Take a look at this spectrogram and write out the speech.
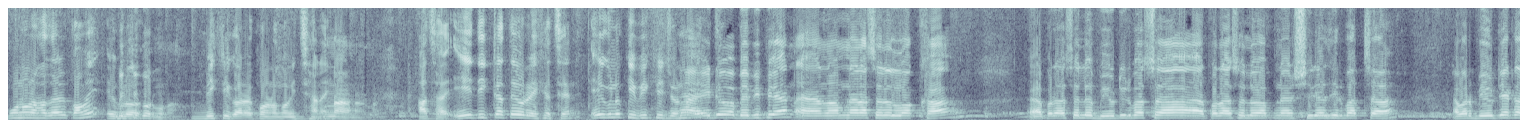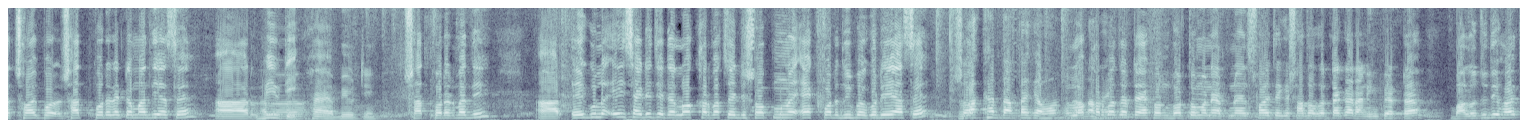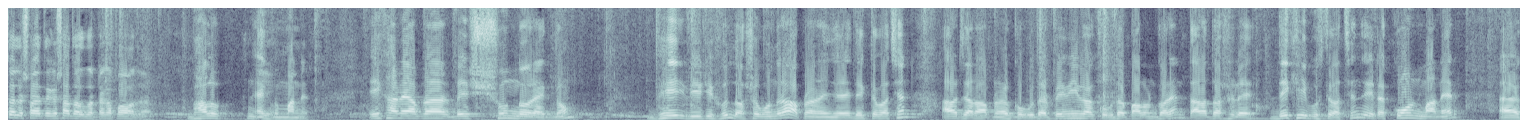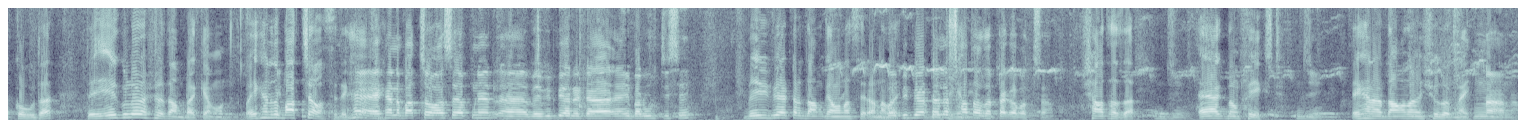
পনেরো হাজার কমে এগুলো করব না। বিক্রি করার কোনো রকম ইচ্ছা নাই? না না না। আচ্ছা এই দিকটাতেও রেখেছেন এগুলো কি বিক্রির জন্য? হ্যাঁ এটাও বেবি পেয়ার আপনার আসলে লক্ষা তারপরে আসলে বিউটির বাচ্চা তারপরে আসলে আপনার সিরাজির বাচ্চা। আবার বিউটি একটা ছয় সাত পরের একটা মাদি আছে আর বিউটি হ্যাঁ বিউটি সাত পরের মাদি। আর এইগুলো এই সাইডে যেটা লক্ষার বাচ্চা এটি সব মনে হয় এক পরে দুই পর করে আছে। লক্ষার দামটা কেমন? লক্ষার বাজারটা এখন বর্তমানে আপনার ছয় থেকে সাত হাজার টাকা রানিং পেয়ারটা ভালো যদি হয় তাহলে ছয় থেকে সাত হাজার টাকা পাওয়া যায়। ভালো একদম মানের। এখানে আপনার বেশ সুন্দর একদম। Very beautiful. দর্শক বন্ধুরা আপনারা নিজেরাই দেখতে পাচ্ছেন। আর যারা আপনারা কবুতর প্রেমী বা কবুতর পালন করেন তারা তো আসলে দেখেই বুঝতে পাচ্ছেন যে এটা কোন মানের কবুতর। তো এগুলোর আসলে দামটা কেমন? এখানে তো বাচ্চাও আছে দেখতে হ্যাঁ এখানে বাচ্চাও আছে আপনার বেবি পেয়ার এটা এবার উঠতেছে। বেবি পেয়ারটার দাম কেমন আছে রান্না বেবি পেয়ারটা হলো সাত হাজার টাকা বাচ্চা। সাত হাজার? জি। একদম ফিক্সড জি। এখানে আর দামাদামির সুযোগ নাই? না না।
